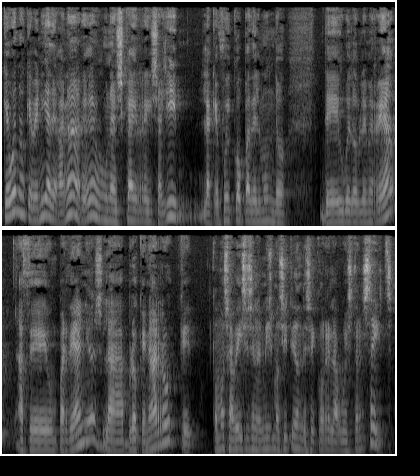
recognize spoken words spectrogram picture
que bueno, que venía de ganar ¿eh? una Sky Race allí, la que fue Copa del Mundo de WMRA hace un par de años, la Broken Arrow, que como sabéis es en el mismo sitio donde se corre la Western States.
